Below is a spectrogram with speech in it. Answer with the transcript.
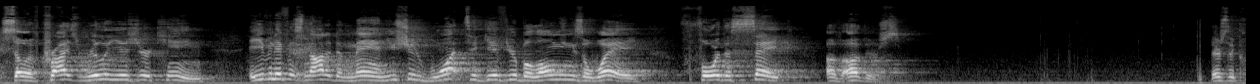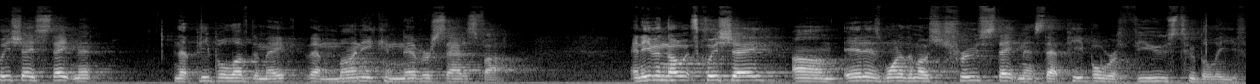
So if Christ really is your king, even if it's not a demand, you should want to give your belongings away for the sake of others. There's a cliche statement that people love to make that money can never satisfy. And even though it's cliche, um, it is one of the most true statements that people refuse to believe.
